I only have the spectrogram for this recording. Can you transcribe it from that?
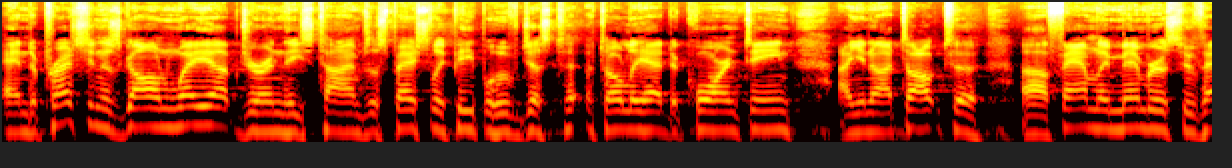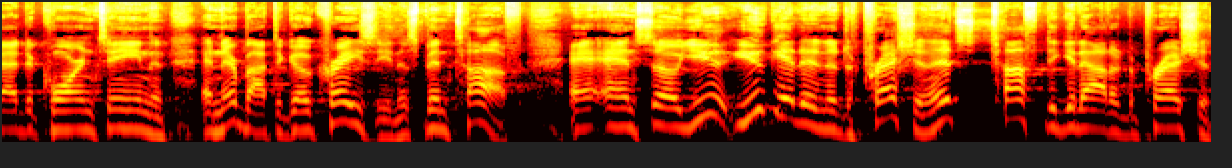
And depression has gone way up during these times, especially people who've just t- totally had to quarantine. Uh, you know, I talked to uh, family members who've had to quarantine and, and they're about to go crazy and it's been tough. And, and so you you get into depression. It's tough to get out of depression.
